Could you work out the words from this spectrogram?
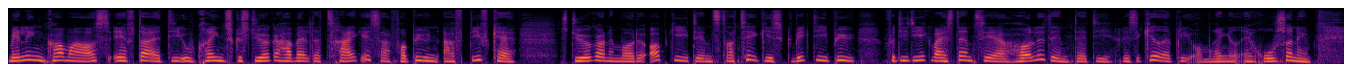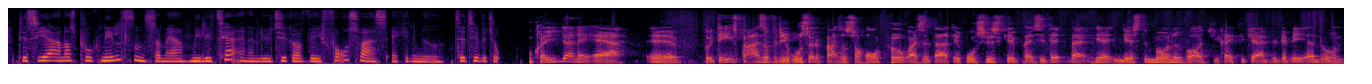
Meldingen kommer også efter, at de ukrainske styrker har valgt at trække sig fra byen Avdivka. Styrkerne måtte opgive den strategisk vigtige by, fordi de ikke var i stand til at holde den, da de risikerede at blive omringet af russerne. Det siger Anders Puk Nielsen, som er militæranalytiker ved Forsvarsakademiet til TV2. Ukrainerne er øh, på dels presset, fordi russerne presser så hårdt på. Altså, der er det russiske præsidentvalg her i næste måned, hvor de rigtig gerne vil levere nogle,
